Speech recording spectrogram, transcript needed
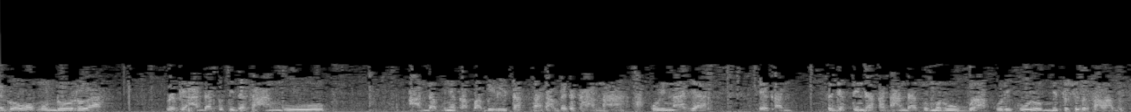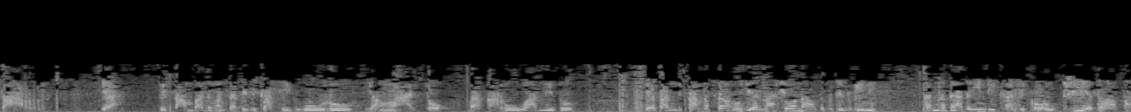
Legowo mundur lah. Berarti Anda tuh tidak sanggup anda punya kapabilitas nggak sampai ke sana. Akuin aja ya kan? Sejak tindakan Anda tuh merubah kurikulum itu sudah salah besar. Ya ditambah dengan sertifikasi guru yang ngaco nggak karuan itu. Ya kan? Ditambah sekarang ujian nasional seperti begini. Kan katanya ada indikasi korupsi atau apa?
